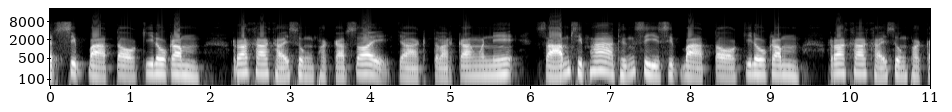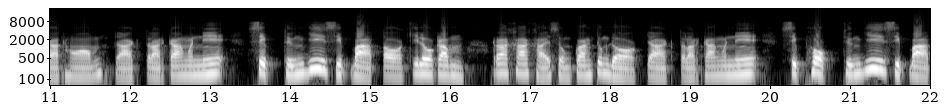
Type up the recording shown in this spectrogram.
70 บาทต่อกิโลกรัม ราคาขายส่งผักกาดสร้อย จากตลาดกลางวันนี้ 35 ถึง 40 บาทต่อกิโลกรัม ราคาขายส่งผักกาดหอม จากตลาดกลางวันนี้ 10 ถึง 20 บาทต่อกิโลกรัม ราคาขายส่งกวางตุ้งดอกจากตลาดกลางวันนี้ 16 ถึง 20 บาท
